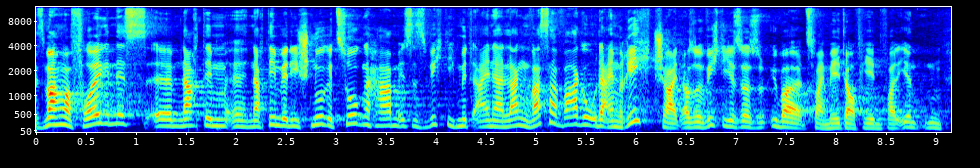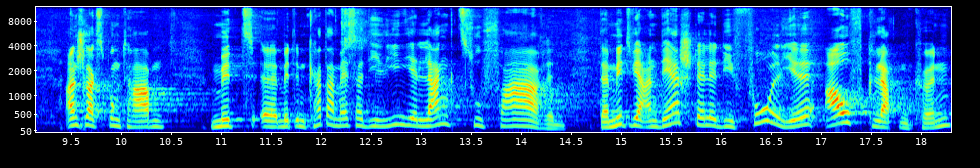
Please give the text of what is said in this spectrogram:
Jetzt machen wir folgendes, ähm, nachdem, äh, nachdem wir die Schnur gezogen haben, ist es wichtig mit einer langen Wasserwaage oder einem Richtscheit, also wichtig ist, dass wir über zwei Meter auf jeden Fall irgendeinen Anschlagspunkt haben, mit, äh, mit dem Cuttermesser die Linie lang zu fahren, damit wir an der Stelle die Folie aufklappen können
